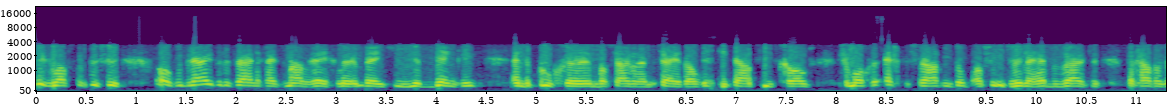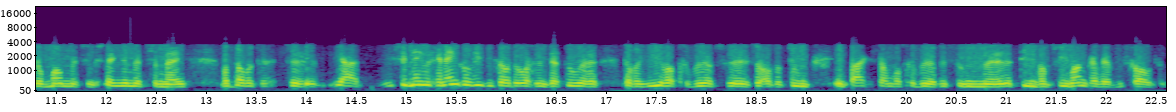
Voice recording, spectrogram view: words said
het is lastig. Dus overdrijven de veiligheidsmaatregelen een beetje, denk ik. En de ploeg, uh, Bas Zuiderend zei het al, de irritatie is groot. Ze mogen echt de straat niet op als ze iets willen hebben buiten. Dan gaat er zo'n man met zijn stengel met ze mee. Wat dat betreft, uh, ja, ze nemen geen enkel risico, de organisatoren, dat er hier wat gebeurt uh, zoals er toen in Pakistan wat gebeurd is toen het team van Sri Lanka werd beschoten.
